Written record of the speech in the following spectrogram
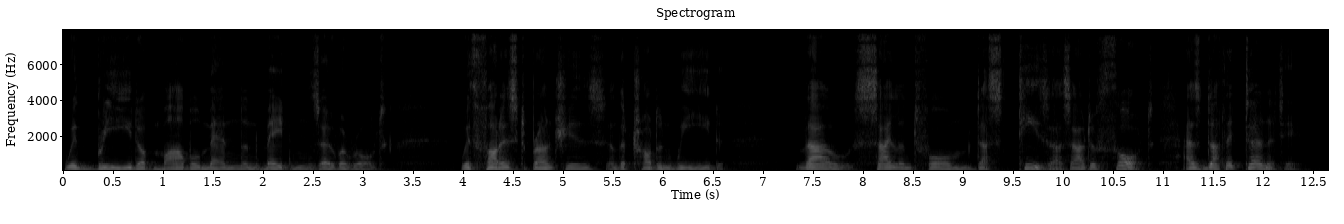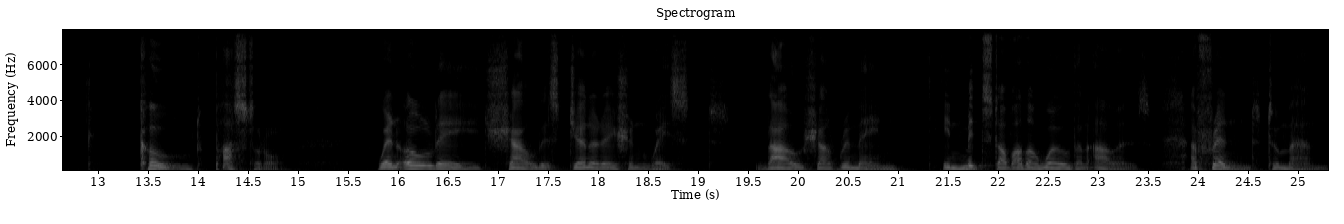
with brede of marble men and maidens overwrought, with forest branches and the trodden weed, thou, silent form, dost tease us out of thought, as doth eternity. Cold pastoral, when old age shall this generation waste, thou shalt remain, in midst of other woe than ours, a friend to man,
